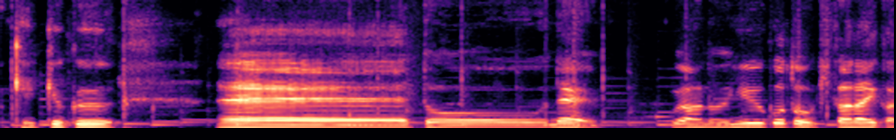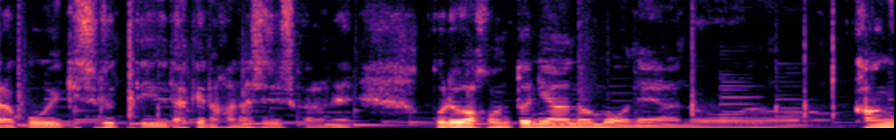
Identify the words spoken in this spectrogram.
ー、結局えー、っとねあの言うことを聞かないから攻撃するっていうだけの話ですからねこれは本当にあのもうねあの考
